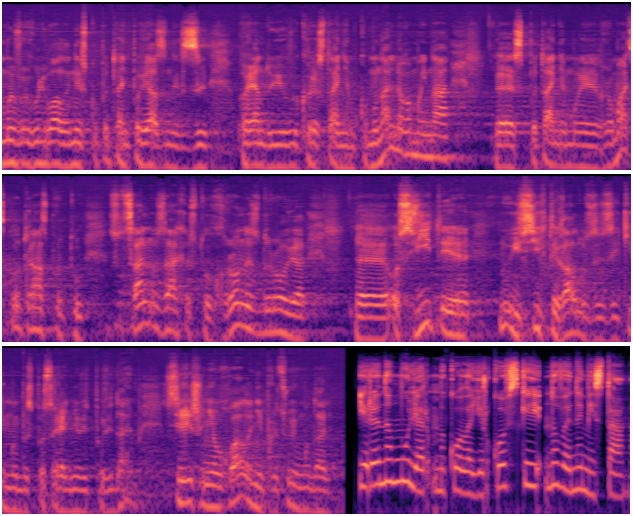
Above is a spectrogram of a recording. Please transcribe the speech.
Ми врегулювали низку питань пов'язаних з орендою і використанням комунального майна, е, з питаннями громадського транспорту, соціального захисту, охорони здоров'я, е, освіти, ну і всіх тих галузей, з якими ми безпосередньо відповідаємо. Всі рішення ухвалені, працюємо далі. Ірина Муляр, Микола Юрковський. Новини міста.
